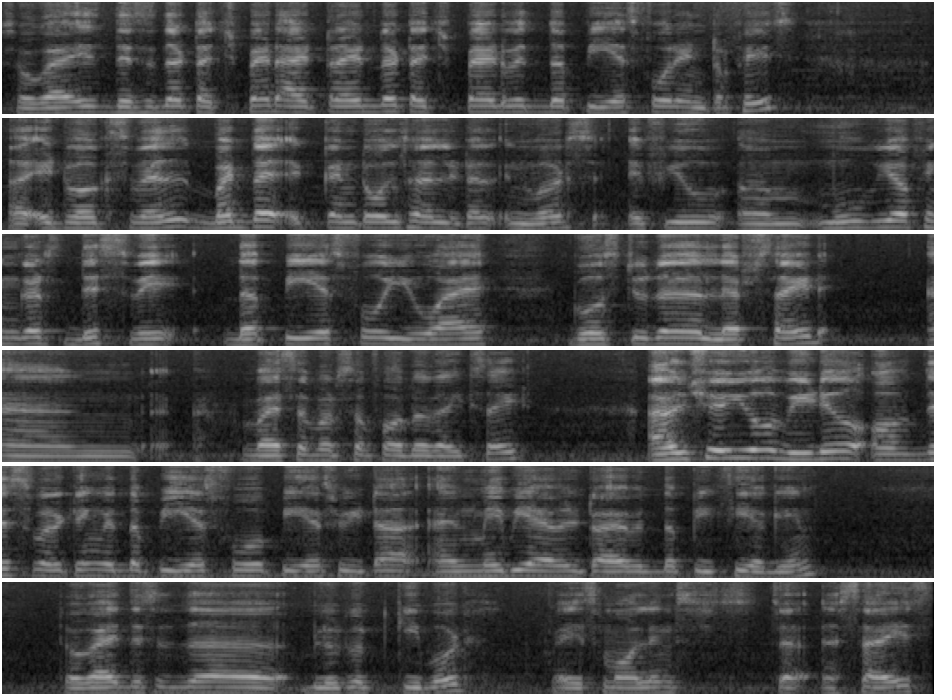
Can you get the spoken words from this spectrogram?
So guys, this is the touchpad. I tried the touchpad with the PS4 interface uh, it works well but the controls are a little inverse. If you um, move your fingers this way the PS4 UI goes to the left side and vice versa for the right side. I will show you a video of this working with the PS4 PS Vita and maybe I will try with the PC again. So guys this is the Bluetooth keyboard. Very small in uh, size.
